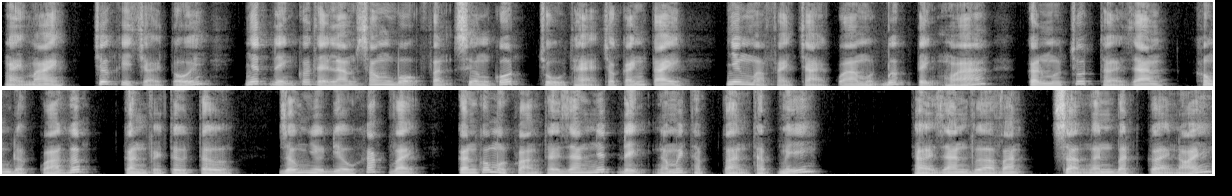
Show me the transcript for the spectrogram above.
ngày mai, trước khi trời tối, nhất định có thể làm xong bộ phận xương cốt chủ thể cho cánh tay, nhưng mà phải trải qua một bước tịnh hóa, cần một chút thời gian, không được quá gấp, cần phải từ từ, giống như điều khác vậy, cần có một khoảng thời gian nhất định nó mới thập toàn thập mỹ. Thời gian vừa vặn, sở ngân bật cười nói,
